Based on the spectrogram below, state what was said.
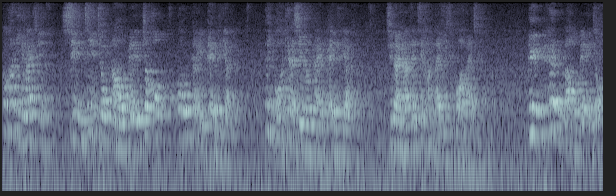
搁较厉害是，甚至将老爸祝福拢甲伊骗去啊！对大囝身份甲伊骗去啊！亲爱兄这，即项代志是大代志，因为骗老爸祝福。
